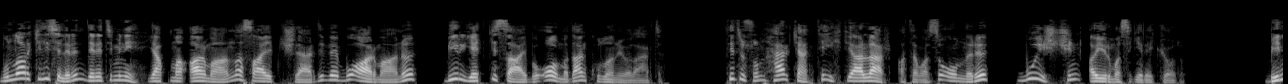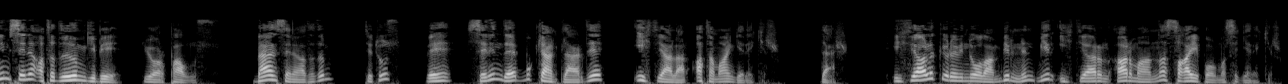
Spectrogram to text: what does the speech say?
Bunlar kiliselerin denetimini yapma armağanına sahip kişilerdi ve bu armağanı bir yetki sahibi olmadan kullanıyorlardı. Titus'un her kentte ihtiyarlar ataması onları bu iş için ayırması gerekiyordu. Benim seni atadığım gibi diyor Paulus. Ben seni atadım Titus ve senin de bu kentlerde ihtiyarlar ataman gerekir der. İhtiyarlık görevinde olan birinin bir ihtiyarın armağanına sahip olması gerekir.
